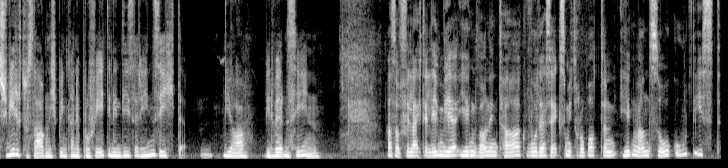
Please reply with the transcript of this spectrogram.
Schwierig zu sagen, ich bin keine Prophetin in dieser Hinsicht. Ja, wir werden sehen. Also vielleicht erleben wir irgendwann einen Tag, wo der Sex mit Robotern irgendwann so gut ist,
